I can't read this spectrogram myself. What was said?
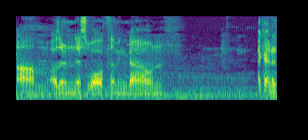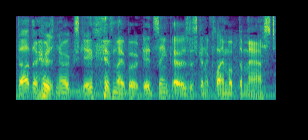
Um, other than this wall coming down, I kind of thought there was no escape if my boat did sink. I was just going to climb up the mast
